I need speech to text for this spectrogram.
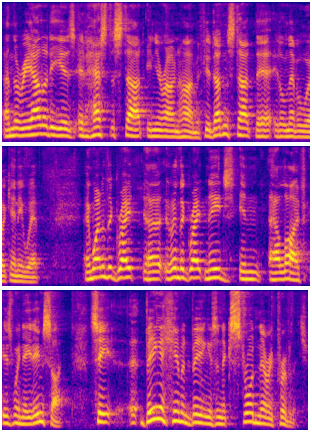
And the reality is, it has to start in your own home. If it doesn't start there, it'll never work anywhere. And one of the great, uh, one of the great needs in our life is we need insight. See, uh, being a human being is an extraordinary privilege.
